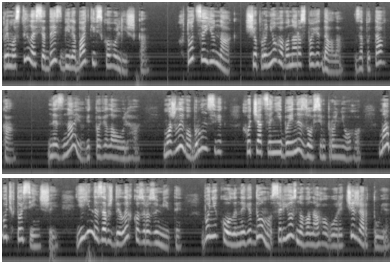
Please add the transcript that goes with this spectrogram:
примостилася десь біля батьківського ліжка. Хто цей юнак, що про нього вона розповідала? запитав Ка. Не знаю, відповіла Ольга. Можливо, Брунсвік, хоча це ніби й не зовсім про нього, мабуть, хтось інший. Її не завжди легко зрозуміти, бо ніколи не відомо, серйозно вона говорить чи жартує.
